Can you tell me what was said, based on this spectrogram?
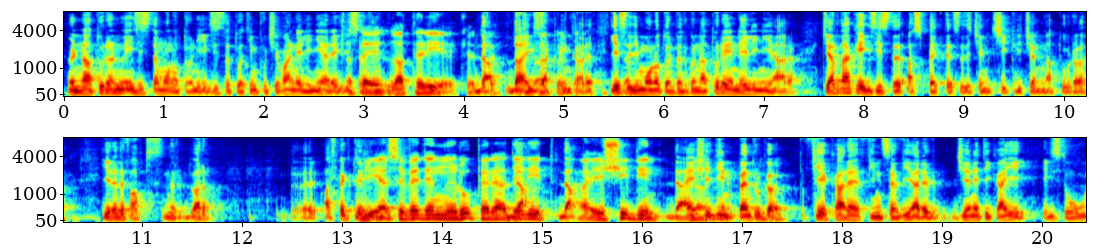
În natură nu există monotonie, există tot timpul ceva neliniar. Există Asta timpul... e laterie. Cred da, da, exact, prin care este da. din monotonie pentru că natura e neliniară. Chiar dacă există aspecte, să zicem, ciclice în natură, ele de fapt sunt doar uh, aspectul Ea se vede în ruperea de da, rit. Da. A ieșit din. Da, a ieșit da. din. Pentru că fiecare ființă vie are genetica ei. Există o,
